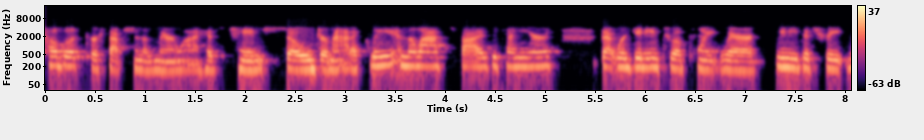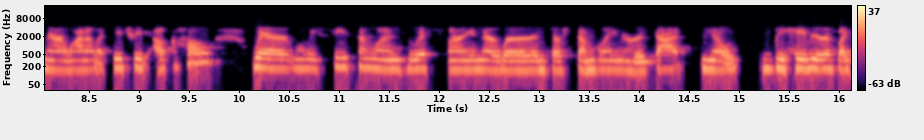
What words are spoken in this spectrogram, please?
public perception of marijuana has changed so dramatically in the last five to 10 years that we're getting to a point where we need to treat marijuana like we treat alcohol, where when we see someone who is slurring their words or stumbling or has got, you know, behaviors like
